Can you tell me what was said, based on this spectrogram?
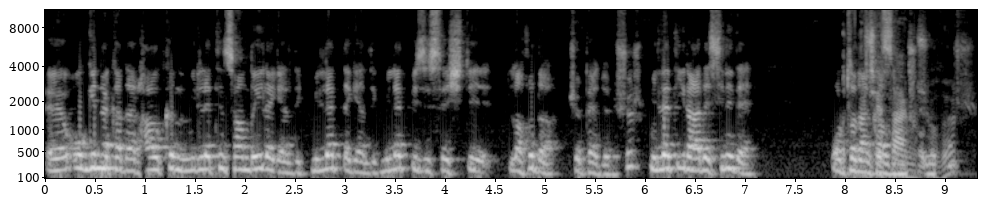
E, o güne kadar halkın, milletin sandığıyla geldik, milletle geldik, millet bizi seçti lafı da çöpe dönüşür. Millet iradesini de ortadan İçe kaldırmış olur. olur.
